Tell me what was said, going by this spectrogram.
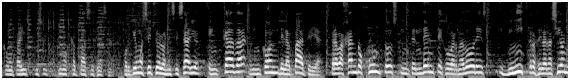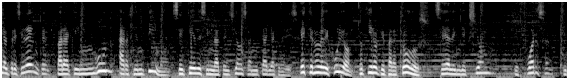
como país fuimos capaces de hacer. Porque hemos hecho lo necesario en cada rincón de la patria, trabajando juntos intendentes, gobernadores ministros de la nación y el presidente, para que ningún argentino se quede sin la atención sanitaria que merece. Este 9 de julio yo quiero que para todos sea la inyección de fuerza que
